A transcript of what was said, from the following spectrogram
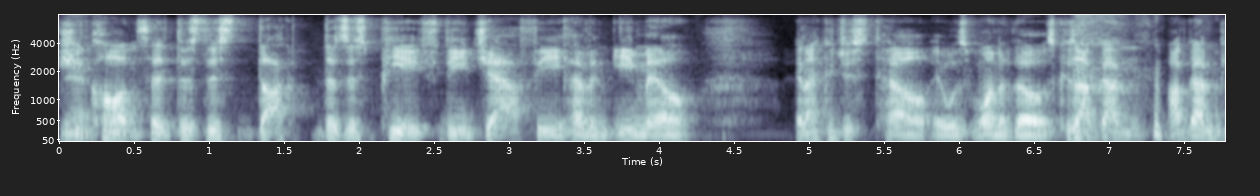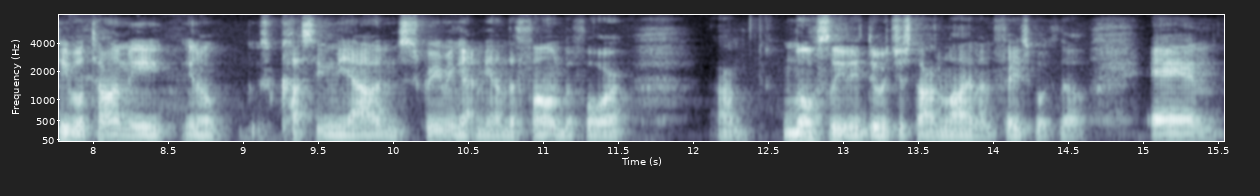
she yeah. called and said, "Does this doc, does this PhD Jaffe have an email?" and I could just tell it was one of those because I've gotten I've gotten people telling me you know cussing me out and screaming at me on the phone before um, mostly they do it just online on Facebook though. And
